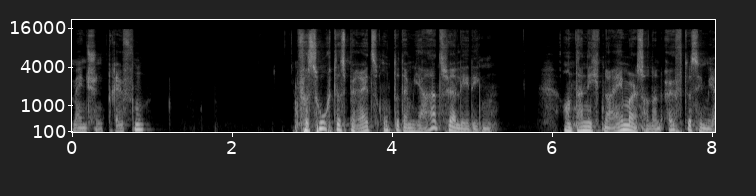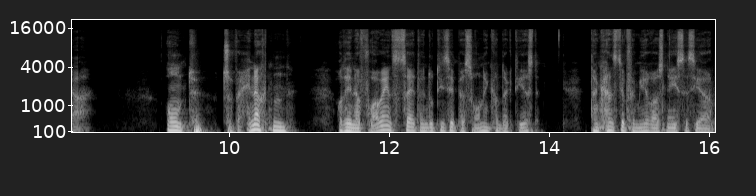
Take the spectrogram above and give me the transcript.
Menschen treffen. Versuch das bereits unter dem Jahr zu erledigen. Und dann nicht nur einmal, sondern öfters im Jahr. Und zu Weihnachten oder in der Vorweihnachtszeit, wenn du diese Personen kontaktierst, dann kannst du von mir aus nächstes Jahr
